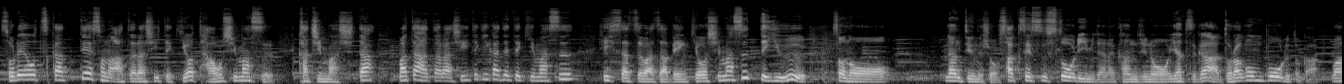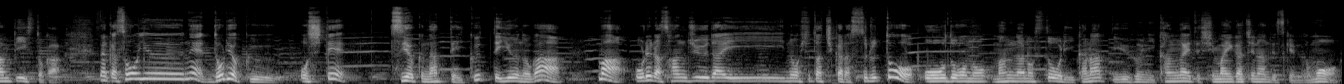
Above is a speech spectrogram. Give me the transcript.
それを使ってその新しい敵を倒します。勝ちました。また新しい敵が出てきます。必殺技勉強しますっていうそのなんて言うんでしょう、サクセスストーリーみたいな感じのやつが、ドラゴンボールとか、ワンピースとか、なんかそういうね、努力をして強くなっていくっていうのが、まあ、俺ら30代の人たちからすると、王道の漫画のストーリーかなっていうふうに考えてしまいがちなんですけれども、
